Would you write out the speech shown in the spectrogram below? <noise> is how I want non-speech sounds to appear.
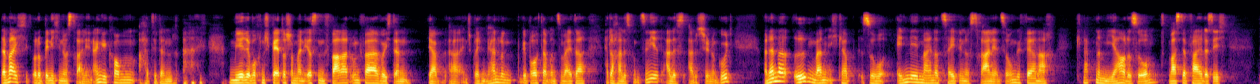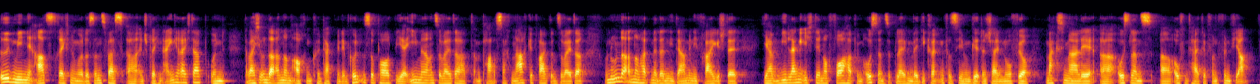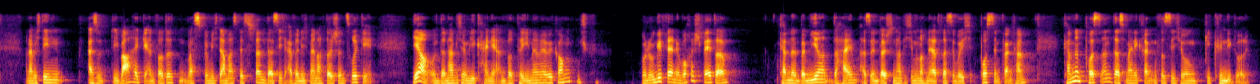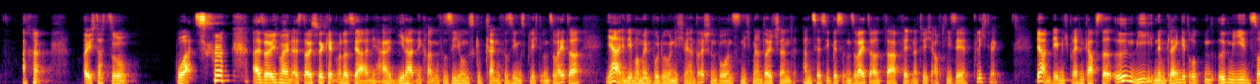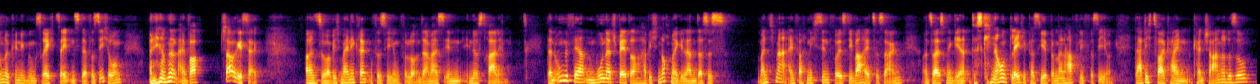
Da war ich oder bin ich in Australien angekommen, hatte dann <laughs> mehrere Wochen später schon meinen ersten Fahrradunfall, wo ich dann ja, äh, entsprechend Behandlung gebraucht habe und so weiter. Hat auch alles funktioniert, alles, alles schön und gut. Und dann war irgendwann, ich glaube, so Ende meiner Zeit in Australien, so ungefähr nach knapp einem Jahr oder so, war es der Fall, dass ich irgendwie eine Arztrechnung oder sonst was äh, entsprechend eingereicht habe. Und da war ich unter anderem auch in Kontakt mit dem Kundensupport via E-Mail und so weiter, habe ein paar Sachen nachgefragt und so weiter. Und unter anderem hat mir dann die Dame die Frage gestellt, ja, wie lange ich denn noch vorhabe, im Ausland zu bleiben, weil die Krankenversicherung gilt anscheinend nur für maximale äh, Auslandsaufenthalte von fünf Jahren. Und dann habe ich denen also die Wahrheit geantwortet, was für mich damals feststand, dass ich einfach nicht mehr nach Deutschland zurückgehe. Ja, und dann habe ich irgendwie keine Antwort per E-Mail mehr bekommen. <laughs> Und ungefähr eine Woche später kam dann bei mir daheim, also in Deutschland habe ich immer noch eine Adresse, wo ich Post empfangen kann, kam dann Post an, dass meine Krankenversicherung gekündigt wurde. <laughs> ich dachte so, what? <laughs> Also ich meine, als Deutscher kennt man das ja, ja, jeder hat eine Krankenversicherung, es gibt Krankenversicherungspflicht und so weiter. Ja, in dem Moment, wo du nicht mehr in Deutschland wohnst, nicht mehr in Deutschland ansässig bist und so weiter, da fällt natürlich auch diese Pflicht weg. Ja, und dementsprechend gab es da irgendwie in dem Kleingedruckten irgendwie ein Sonderkündigungsrecht seitens der Versicherung und die haben dann einfach Ciao gesagt. Und so habe ich meine Krankenversicherung verloren, damals in, in Australien. Dann ungefähr einen Monat später habe ich nochmal gelernt, dass es manchmal einfach nicht sinnvoll ist, die Wahrheit zu sagen. Und zwar ist mir <laughs> das genau gleiche passiert bei meiner Haftpflichtversicherung. Da hatte ich zwar keinen kein Schaden oder so,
